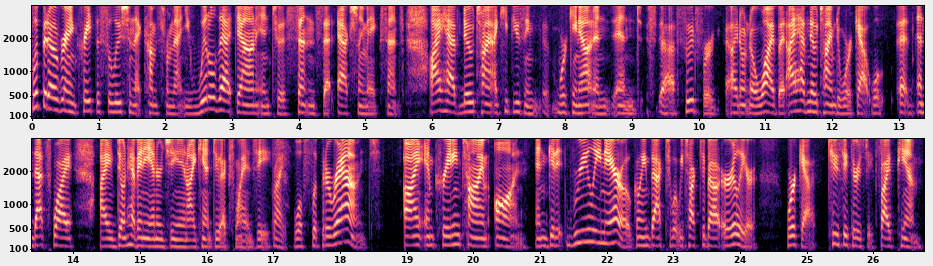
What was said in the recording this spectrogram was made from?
flip it over and create the solution that comes from that. And you whittle that down into a sentence that actually makes sense. I have no time. I keep using uh, working out and and uh, food for I don't know why, but I have no time to work out. Well, and that's why I don't have any energy and I can't do X, Y, and Z. Right. We'll flip it around. I am creating time on and get it really narrow, going back to what we talked about earlier. Workout, Tuesday, Thursday, 5 p.m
